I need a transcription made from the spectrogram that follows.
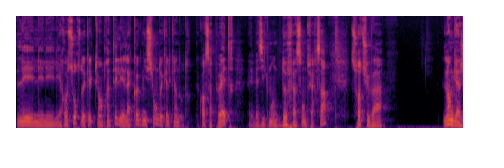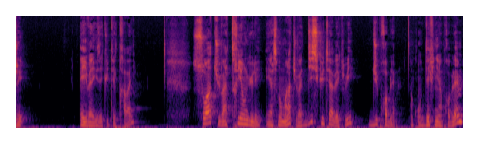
les, ressources de quelqu'un, tu vas emprunter la cognition de quelqu'un d'autre. Ça peut être eh, basiquement deux façons de faire ça. Soit tu vas l'engager et il va exécuter le travail. Soit tu vas trianguler et à ce moment-là, tu vas discuter avec lui du problème. Donc on définit un problème,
